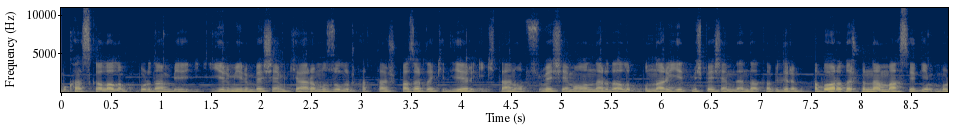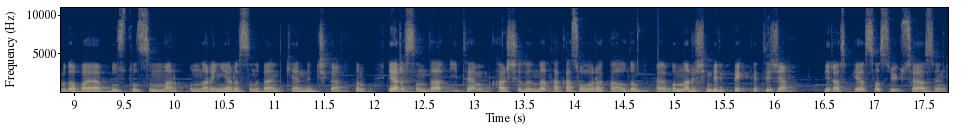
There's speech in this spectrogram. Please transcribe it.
Bu kaskı alalım. Buradan bir 20-25M karımız olur. Hatta şu pazardaki diğer iki tane 35M olanları da alıp bunları 75M'den de atabilirim. Ha, bu arada şundan bahsedeyim. Burada bayağı buz tılsım var. Bunların yarısını ben kendim çıkarttım. Yarısını da item karşılığında takas olarak aldım. Ee, Bunları şimdilik bekleteceğim. Biraz piyasası yükselsin.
